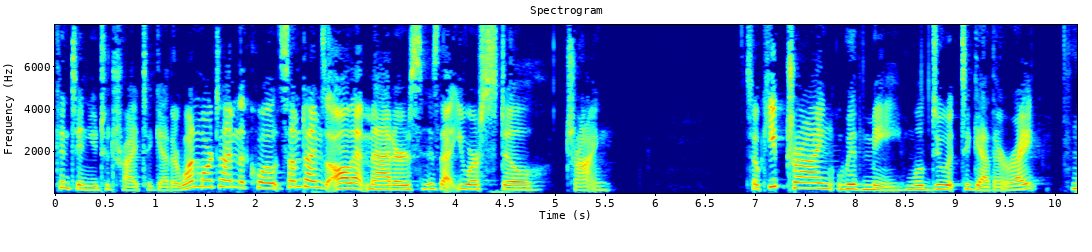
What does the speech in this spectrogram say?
continue to try together. One more time, the quote Sometimes all that matters is that you are still trying. So keep trying with me. We'll do it together, right?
